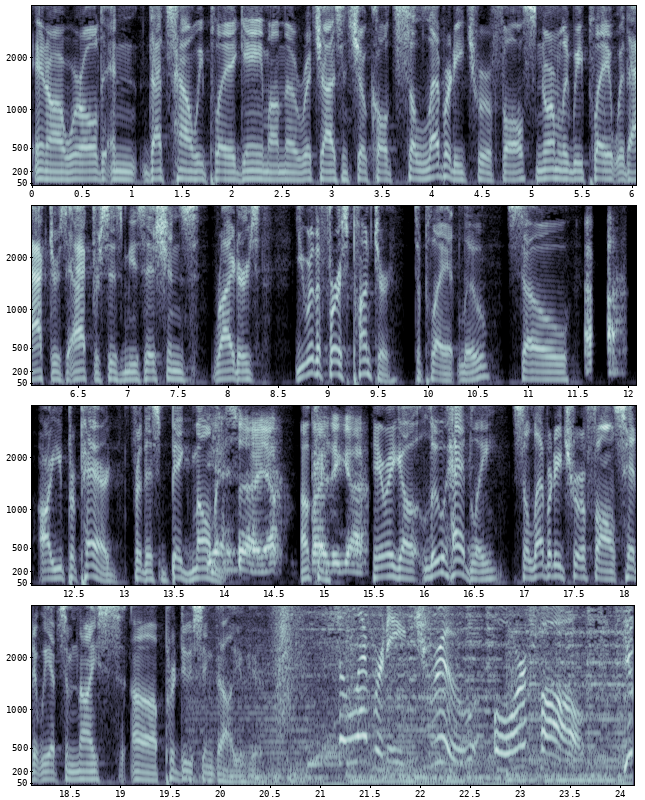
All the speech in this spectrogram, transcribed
in our world, and that's how we play a game on the Rich Eisen show called Celebrity True or False. Normally, we play it with actors, actresses, musicians, writers. You were the first punter to play it, Lou. So, are you prepared for this big moment? Yes, sir. Yep. Okay. Ready to go. Here we go. Lou Hedley, Celebrity True or False. Hit it. We have some nice uh, producing value here. Celebrity true or false? You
